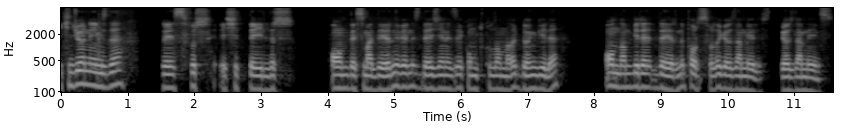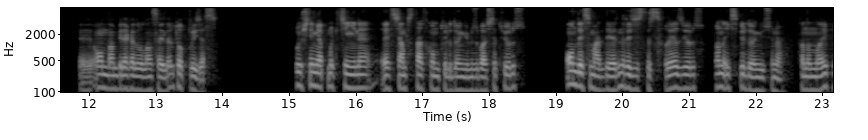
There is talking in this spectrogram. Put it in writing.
İkinci örneğimizde R0 eşit değildir 10 desimal değerini veriniz. dcnz komut kullanılarak döngü ile 10'dan 1'e değerini port 0'da gözlemleyiniz. gözlemleyiniz. 10'dan ee, 1'e kadar olan sayıları toplayacağız. Bu işlemi yapmak için yine sjump start komutuyla döngümüzü başlatıyoruz. 10 desimal değerini register 0'a yazıyoruz. Sonra x1 döngüsünü tanımlayıp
